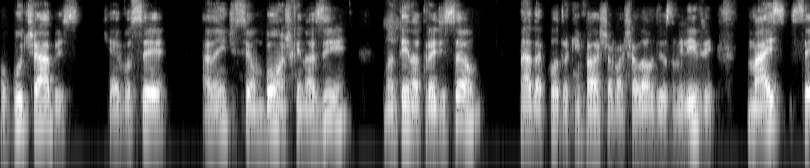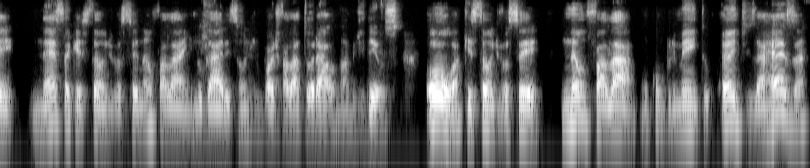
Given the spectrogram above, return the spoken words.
ou Gutchabes, que aí você, além de ser um bom Ashkenazi, mantendo a tradição, nada contra quem fala Shabbat Shalom, Deus não me livre, mas se, nessa questão de você não falar em lugares onde não pode falar Torá, o nome de Deus, ou a questão de você não falar um cumprimento antes da reza,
